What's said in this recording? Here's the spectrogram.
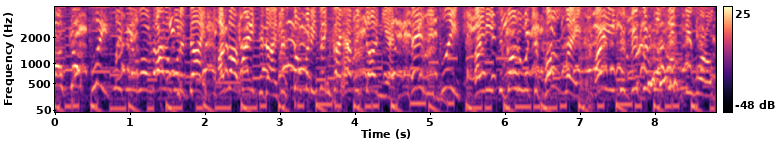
Oh, God, please leave me alone. I don't want to die. I'm not ready to die. There's so many things I haven't done yet. Amy, please, I need to go to a Chipotle. I need to visit Walt Disney World.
